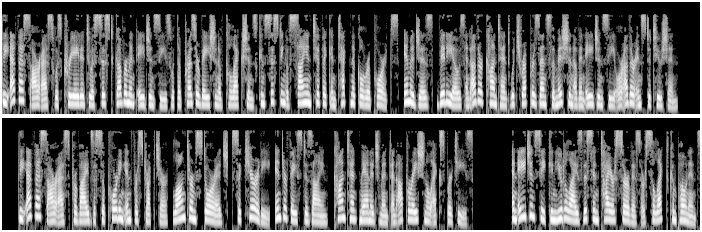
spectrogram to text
The FSRS was created to assist government agencies with the preservation of collections consisting of scientific and technical reports, images, videos and other content which represents the mission of an agency or other institution. The FSRS provides a supporting infrastructure, long-term storage, security, interface design, content management and operational expertise. An agency can utilize this entire service or select components,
